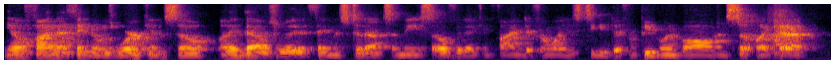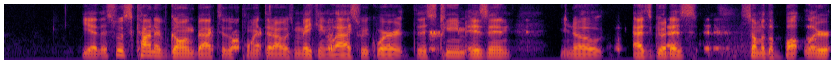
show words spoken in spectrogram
you know, find that thing that was working. So I think that was really the thing that stood out to me. So hopefully they can find different ways to get different people involved and stuff like that. Yeah, this was kind of going back to the point that I was making last week, where this team isn't, you know, as good as some of the Butler.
